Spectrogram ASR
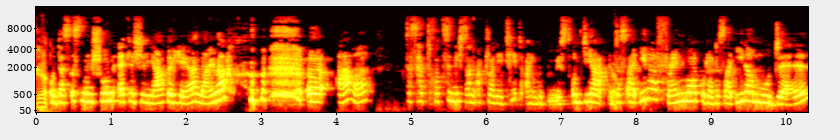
Ja. Und das ist nun schon etliche Jahre her, leider. Äh, aber das hat trotzdem nichts an Aktualität eingebüßt. Und die, ja. das AIDA-Framework oder das AIDA-Modell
